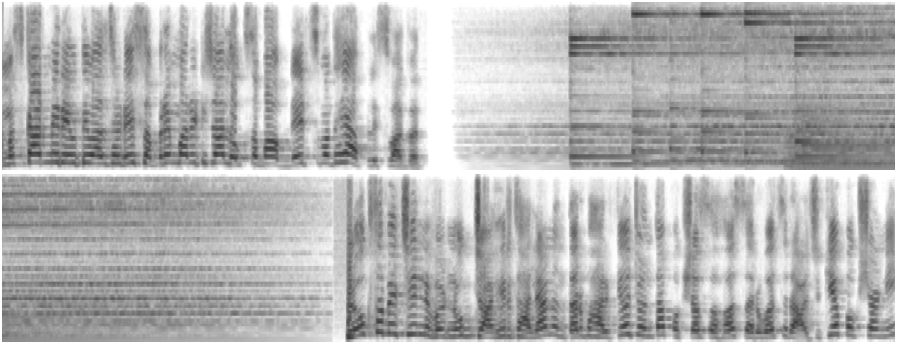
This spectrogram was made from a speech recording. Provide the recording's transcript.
नमस्कार मी रेवती वालझडे. सप्रेम मराठीच्या लोकसभा अपडेट्समध्ये आपले स्वागत. लोकसभेची निवडणूक जाहीर झाल्यानंतर भारतीय जनता पक्षासह सर्वच राजकीय पक्षांनी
